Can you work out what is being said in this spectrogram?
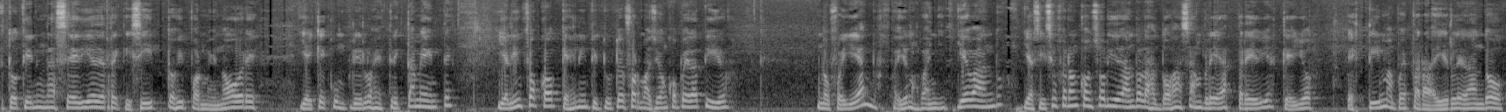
Esto, tiene una serie de requisitos y pormenores y hay que cumplirlos estrictamente. Y el Infocop, que es el Instituto de Formación Cooperativa, nos fue guiando. Ellos nos van llevando y así se fueron consolidando las dos asambleas previas que ellos estiman pues para irle dando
